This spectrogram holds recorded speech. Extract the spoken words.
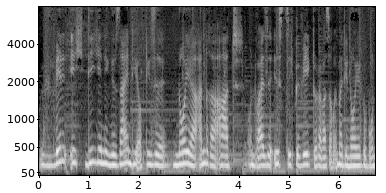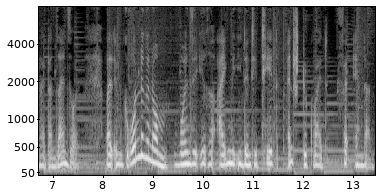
Will ich diejenige sein, die auf diese neue, andere Art und Weise isst, sich bewegt oder was auch immer die neue Gewohnheit dann sein soll? Weil im Grunde genommen wollen sie ihre eigene Identität ein Stück weit verändern.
